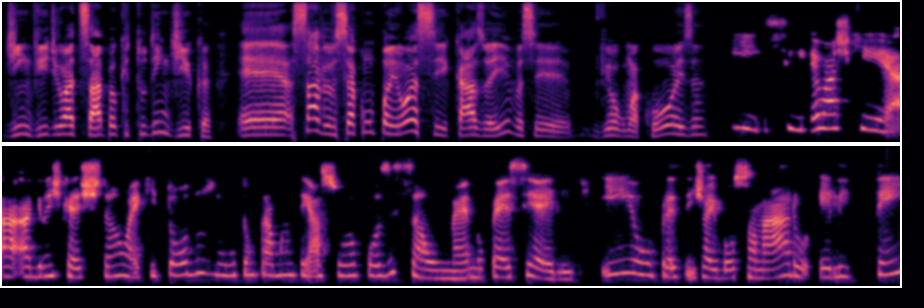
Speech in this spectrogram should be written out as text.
de envio de WhatsApp, é o que tudo indica. É, sabe, você acompanhou esse caso aí? Você viu alguma coisa? Sim, eu acho que a, a grande questão é que todos lutam para manter a sua posição, né, no PSL. E o presidente Jair Bolsonaro, ele tem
